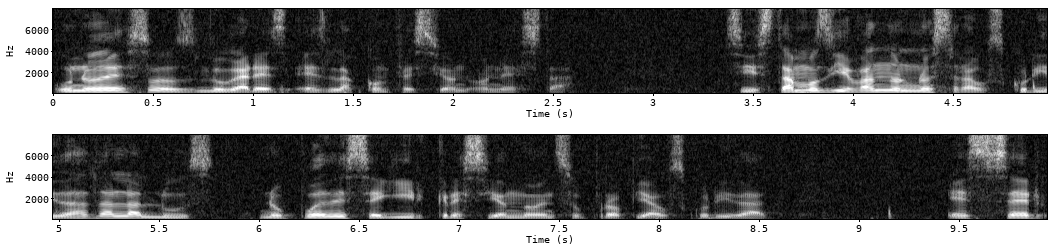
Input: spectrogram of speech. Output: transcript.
Uno de esos lugares es la confesión honesta. Si estamos llevando nuestra oscuridad a la luz, no puede seguir creciendo en su propia oscuridad. Es ser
